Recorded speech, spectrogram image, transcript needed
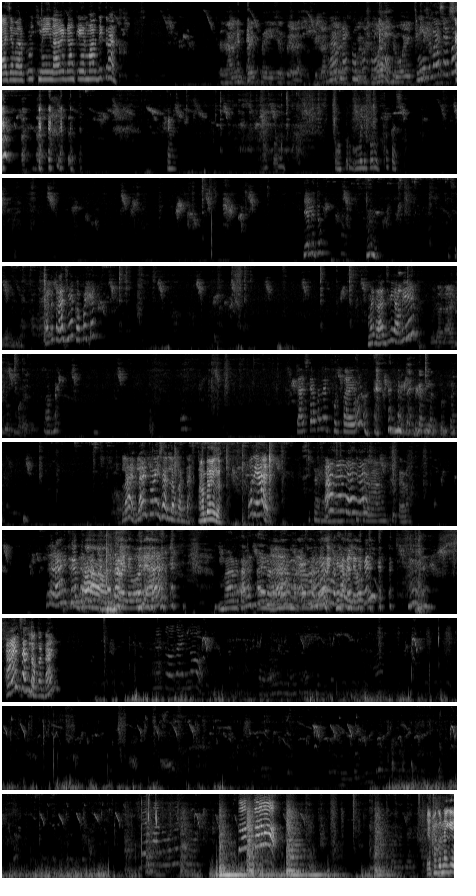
आज हमारा पुरुष में नारायण गाँव के माव दिख रहा हाँ, बोली करू प्रकाश ये ले हम्म। तो। हम्म। काले प्राज है कपड़े मैं राजवी आवी राजका का लेट फुटता है लाइव लाइव तो नहीं शायद लोग करना हाँ बैग। और यार सीताराम सीताराम सीताराम। रानी बोले हाँ। मारता है। मारता है बोले ओके cần đấy. এটুকু নাকি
